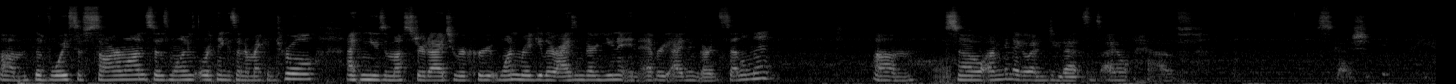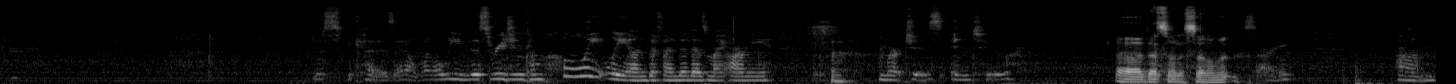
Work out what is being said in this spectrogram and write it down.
um, the voice of Saruman. So as long as Orthanc is under my control, I can use a muster die to recruit one regular Isengard unit in every Isengard settlement. Um, so I'm gonna go ahead and do that since I don't have. This guy should be over here. Just because I don't want to leave this region completely undefended as my army marches into. Uh, that's not a settlement. Sorry. Um,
